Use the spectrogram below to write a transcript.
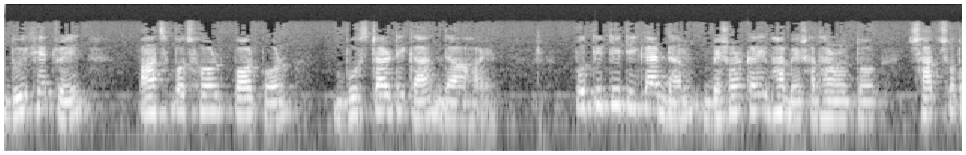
দুই ক্ষেত্রেই পাঁচ বছর পর পর বুস্টার টিকা দেওয়া হয়। প্রতিটি টিকার দাম বেসরকারিভাবে সাধারণত সাতশত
